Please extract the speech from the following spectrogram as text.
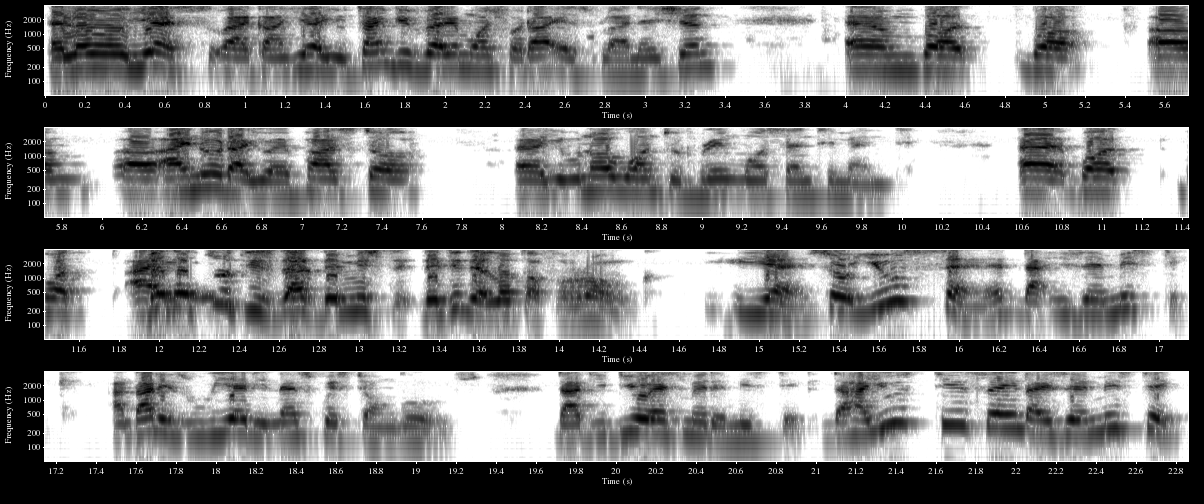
Hello. Yes, I can hear you. Thank you very much for that explanation. Um, but but um, uh, I know that you're a pastor. Uh, you will not want to bring more sentiment. Uh, but but I, but the truth is that they missed it. They did a lot of wrong. Yeah. So you said that is a mistake, and that is where the next question goes. That the DOS made a mistake. Are you still saying that is a mistake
